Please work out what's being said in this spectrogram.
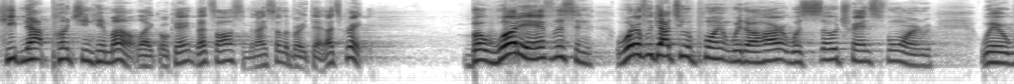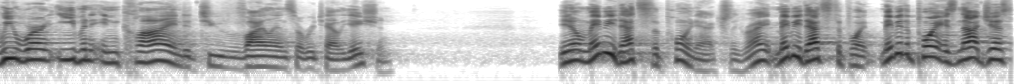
Keep not punching him out. Like, okay, that's awesome, and I celebrate that. That's great. But what if, listen, what if we got to a point where the heart was so transformed where we weren't even inclined to violence or retaliation. You know, maybe that's the point, actually, right? Maybe that's the point. Maybe the point is not just,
